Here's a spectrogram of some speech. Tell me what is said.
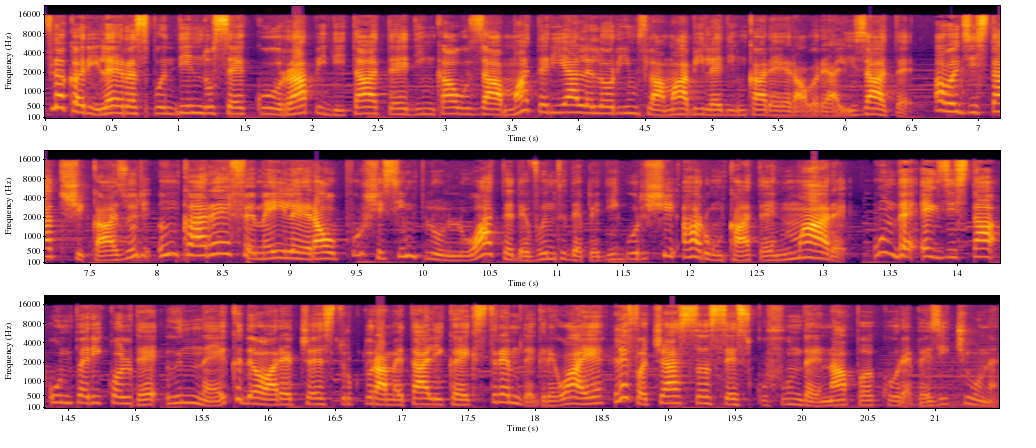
flăcările răspândindu-se cu rapiditate din cauza materialelor inflamabile din care erau realizate. Au existat și cazuri în care femeile erau pur și simplu luate de vânt de pe diguri și aruncate în mare unde exista un pericol de înnec, deoarece structura metalică extrem de greoaie le făcea să se scufunde în apă cu repeziciune.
